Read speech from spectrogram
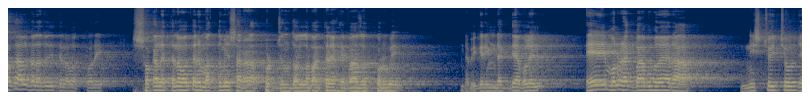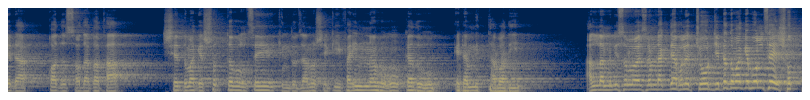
সকালবেলা যদি তেলাওয়াত করে, সকালে তেলাওয়াতের মাধ্যমে সারা রাত পর্যন্ত আল্লাহ পাক তার হেফাজত করবে। নবী করিম ডাক দিয়া বলেন, এ মনে রাখবা আবু হুরায়রা নিশ্চয় চোর যেটা, কদ সদা কথা সে তোমাকে সত্য বলছে, কিন্তু জানো সে কি? ফাইন্নাহু কাযুব। এটা মিথ্যাবাদী। আল্লাহ নবী আলাইহি ডাক দিয়া বলে, চোর যেটা তোমাকে বলছে সত্য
